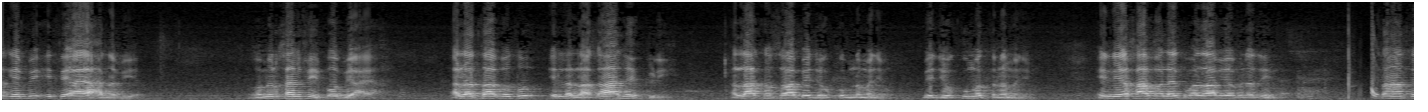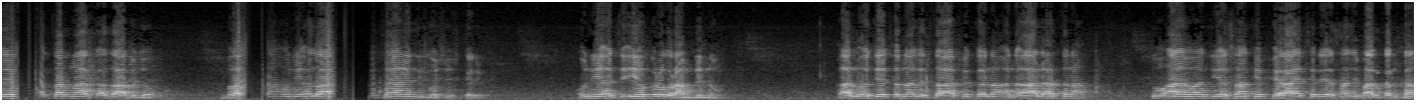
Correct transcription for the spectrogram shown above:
अॻे बि इते आया होल ख़लफ़ी पोइ बि आया अलाह ॻाल्हि हिकिड़ी अलाह खां सवाइ ॿिए जो हुकुम न मञियो ॿिए जी हुकूमत न ते ख़तरनाक आयो आहे जीअं असांखे फेराए छॾे असांजे मालिकनि खां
